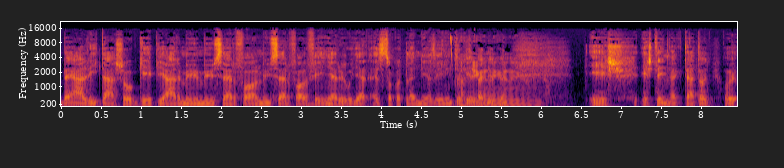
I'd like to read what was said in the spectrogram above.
beállítások, gépjármű, műszerfal, műszerfal fényerő, ugye ez szokott lenni az érintőképernyőkön. Hát és, és tényleg, tehát hogy, hogy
